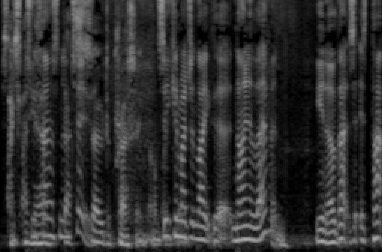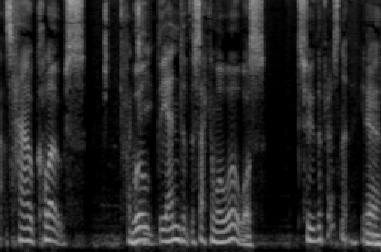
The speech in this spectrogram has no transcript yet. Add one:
It's I- I know, 2002. that's so depressing. Oh So you can God. imagine like uh, 9/11. You know, that's it- that's how close 20 world, the end of the Second World War was to the prisoner. You know? Yeah.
